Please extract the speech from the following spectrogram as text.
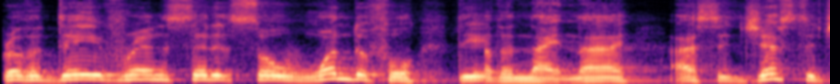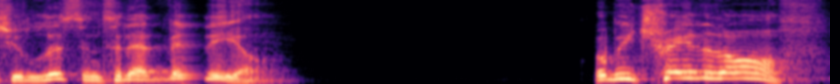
Brother Dave Wren said it so wonderful the other night, and I, I suggest that you listen to that video. But we trade it off.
